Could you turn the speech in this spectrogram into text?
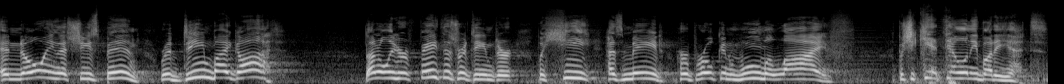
and knowing that she's been redeemed by God. Not only her faith has redeemed her, but He has made her broken womb alive. But she can't tell anybody yet.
